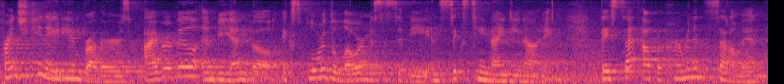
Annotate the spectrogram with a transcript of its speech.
French-Canadian brothers Iberville and Bienville explored the lower Mississippi in 1699. They set up a permanent settlement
